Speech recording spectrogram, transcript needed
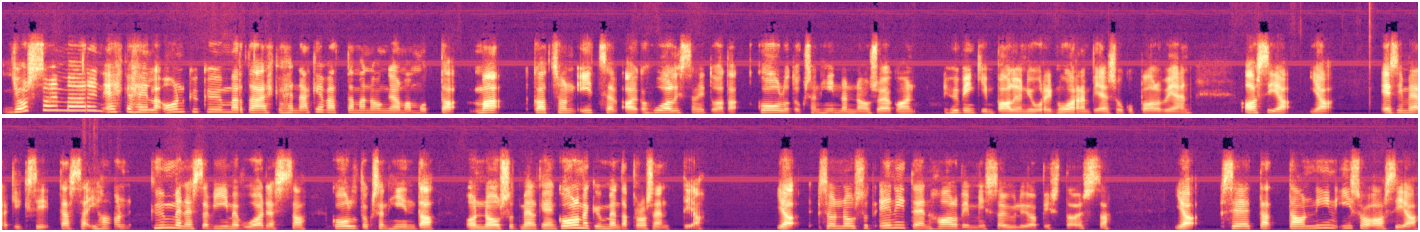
jossain määrin ehkä heillä on kyky ymmärtää, ehkä he näkevät tämän ongelman, mutta mä katson itse aika huolissani tuota koulutuksen hinnan nousua, joka on hyvinkin paljon juuri nuorempien sukupolvien asia. Ja esimerkiksi tässä ihan kymmenessä viime vuodessa koulutuksen hinta on noussut melkein 30 prosenttia. Ja se on noussut eniten halvimmissa yliopistoissa. Ja se, että tämä on niin iso asia,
